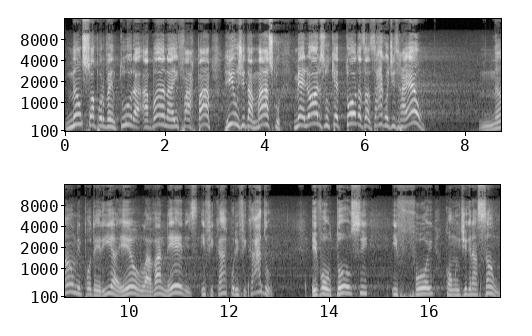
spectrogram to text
Não só porventura Abana e Farpá, rios de Damasco, melhores do que todas as águas de Israel? Não me poderia eu lavar neles e ficar purificado? E voltou-se e foi com indignação.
